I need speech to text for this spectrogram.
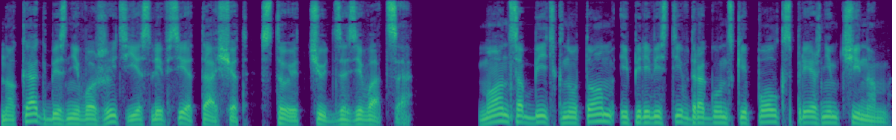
но как без него жить, если все тащат, стоит чуть зазеваться? Монца бить кнутом и перевести в драгунский полк с прежним чином,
